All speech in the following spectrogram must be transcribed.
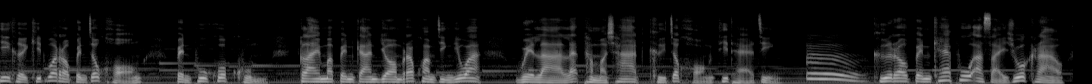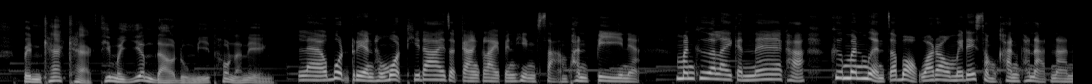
ที่เคยคิดว่าเราเป็นเจ้าของ เป็นผู้ควบคุม กลายมาเป็นการยอมรับความจริงที่ว่า เวลาและธรรมชาติคือเจ้าของที่แท้จริงอืมคือเราเป็นแค่ผู้อาศัยชั่วคราว เป็นแค่แขกที่มาเยี่ยมดาวดวงนี้เท่านั้นเอง แล้วบทเรียนทั้งหมดที่ได้จากการกลายเป็นหิน 3,000 ปีเนี่ย มันคืออะไรกันแน่คะ คือมันเหมือนจะบอกว่าเราไม่ได้สำคัญขนาดนั้น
